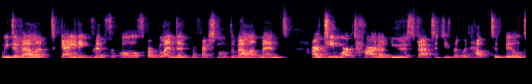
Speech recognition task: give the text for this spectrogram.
We developed guiding principles for blended professional development. Our team worked hard on new strategies that would help to build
